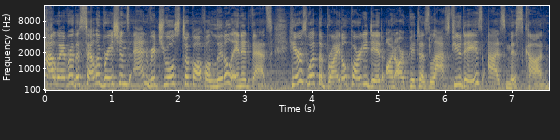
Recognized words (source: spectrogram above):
However, the celebrations and rituals took off a little in advance. Here's what the bridal party did on Arpita's last few days as Miss Khan.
